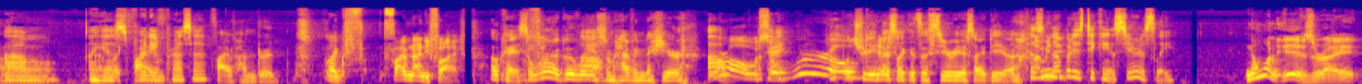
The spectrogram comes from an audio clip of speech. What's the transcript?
Um, I guess like pretty five. impressive. Five hundred. Like f- five ninety five. Okay, so we're a good ways Oh. from having to hear we're all okay. so we're people okay. treating this like it's a serious idea. Because I mean, it- nobody's taking it seriously. No one is right.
